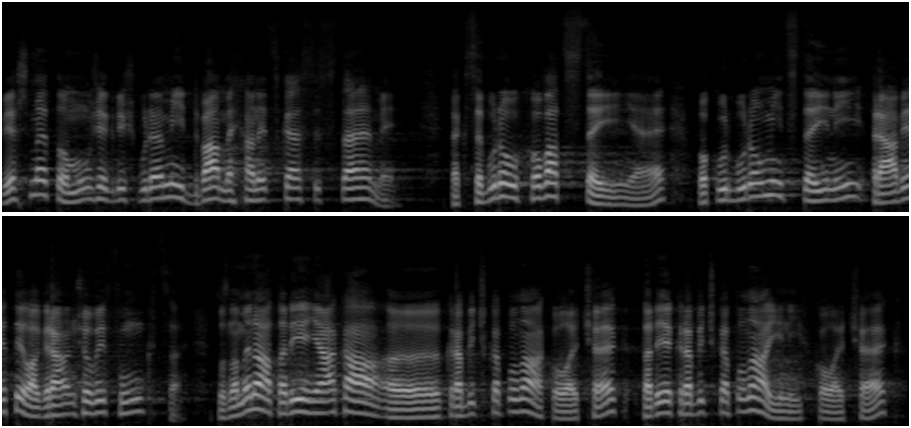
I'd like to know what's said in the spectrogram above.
Věřme tomu, že když budeme mít dva mechanické systémy, tak se budou chovat stejně, pokud budou mít stejný právě ty Lagrangeovy funkce. To znamená, tady je nějaká e, krabička plná koleček, tady je krabička plná jiných koleček,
